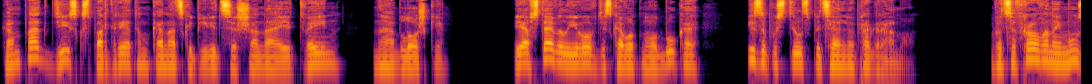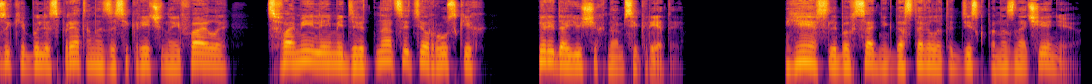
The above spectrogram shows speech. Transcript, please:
Компакт-диск с портретом канадской певицы Шанаи Твейн на обложке. Я вставил его в дисковод ноутбука и запустил специальную программу. В оцифрованной музыке были спрятаны засекреченные файлы — с фамилиями девятнадцати русских, передающих нам секреты. Если бы всадник доставил этот диск по назначению,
